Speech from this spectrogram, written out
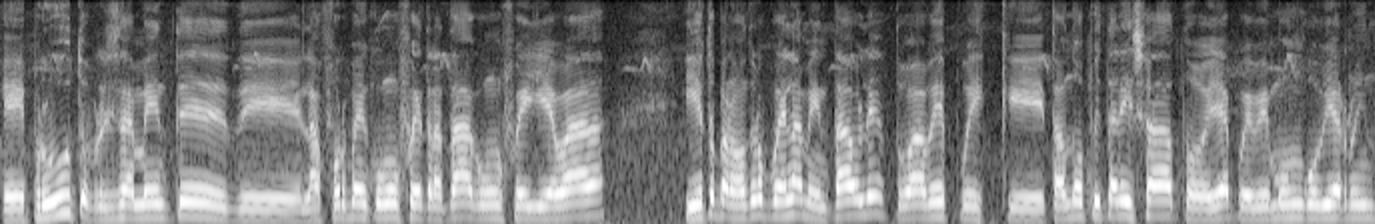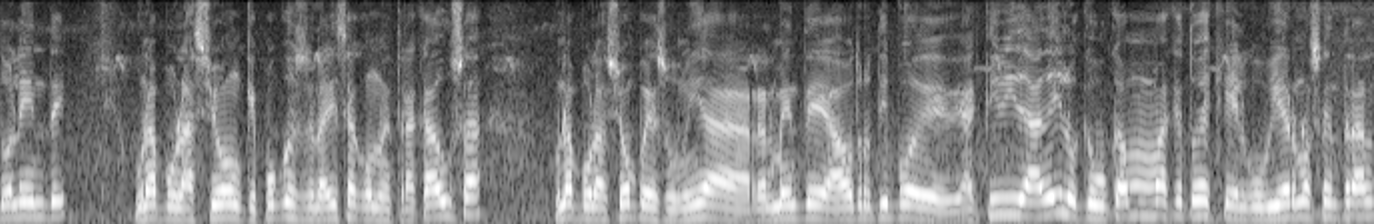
eh, producto precisamente de la forma en cómo fue tratada, cómo fue llevada, y esto para nosotros pues es lamentable, toda vez pues que estando hospitalizada todavía pues vemos un gobierno indolente, una población que poco se solidariza con nuestra causa, una población pues sumida realmente a otro tipo de, actividades. Y lo que buscamos más que todo es que el gobierno central,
